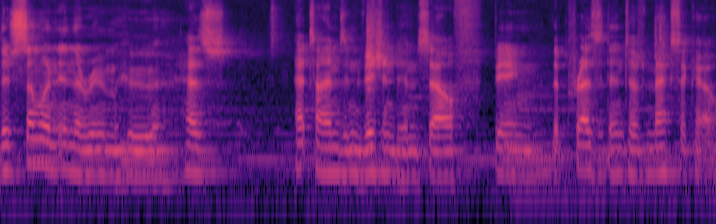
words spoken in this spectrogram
There's someone in the room who has at times envisioned himself being the president of Mexico.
